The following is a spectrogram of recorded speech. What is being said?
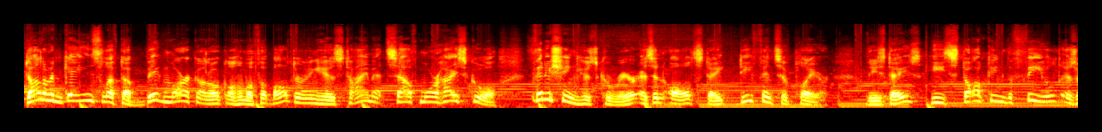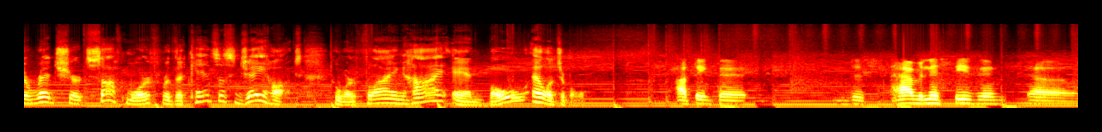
Donovan Gaines left a big mark on Oklahoma football during his time at Southmoore High School, finishing his career as an All State defensive player. These days, he's stalking the field as a redshirt sophomore for the Kansas Jayhawks, who are flying high and bowl eligible. I think that just having this season, uh,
